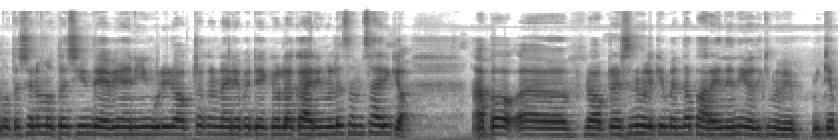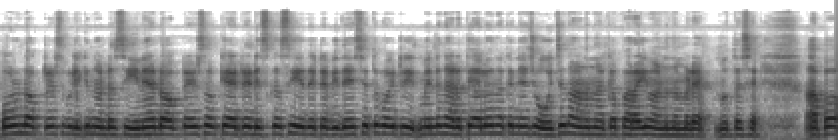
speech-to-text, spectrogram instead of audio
മുത്തശ്ശനും മുത്തശ്ശിയും ദേവയാനിയും കൂടി ഡോക്ടറെ കണ്ടതിനെ പറ്റിയൊക്കെയുള്ള കാര്യങ്ങൾ സംസാരിക്കുക. അപ്പോൾ ഡോക്ടേഴ്സിനെ വിളിക്കുമ്പോൾ എന്താ പറയുന്നതെന്ന് ചോദിക്കുമ്പോൾ മിക്കപ്പോഴും ഡോക്ടേഴ്സ് വിളിക്കുന്നുണ്ട്. സീനിയർ ഡോക്ടേഴ്സൊക്കെ ആയിട്ട് ഡിസ്കസ് ചെയ്തിട്ട് വിദേശത്ത് പോയി ട്രീറ്റ്മെന്റ് നടത്തിയാലോ എന്നൊക്കെ ഞാൻ ചോദിച്ചതാണെന്നൊക്കെ പറയുവാണ് നമ്മുടെ മുത്തശ്ശൻ. അപ്പോൾ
